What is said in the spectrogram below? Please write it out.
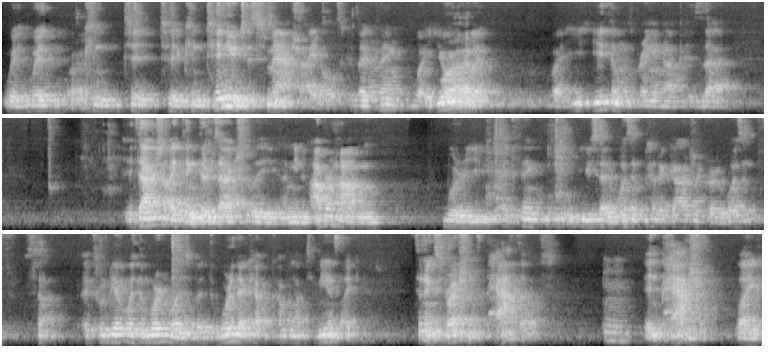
with, with Right. con, to, to continue to smash idols because I think what you Right. what, what Ethan was bringing up is that it's actually I think there's actually I mean Abraham where you I think you said it wasn't pedagogic or it wasn't some, I forget what the word was but the word that kept coming up to me is like it's an expression of pathos Mm. and passion like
